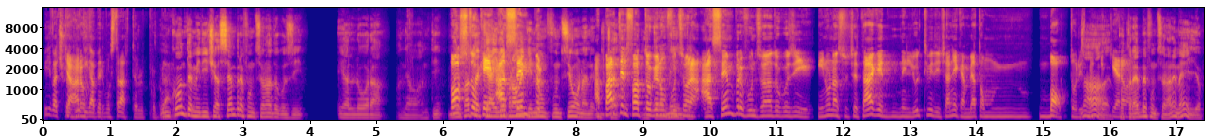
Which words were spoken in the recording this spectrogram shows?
io ti faccio Chiaro. una critica per mostrartelo il problema Un conte mi dice ha sempre funzionato così. E allora andiamo avanti. Posto che che hai ha le prove sempre- che non funziona. A cioè, parte il fatto che non funziona, ha sempre funzionato così in una società che negli ultimi dieci anni è cambiata un botto rispetto No, a chi era. potrebbe funzionare meglio.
